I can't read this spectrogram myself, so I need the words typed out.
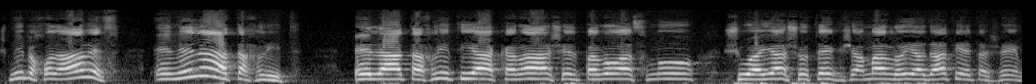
שמי בכל הארץ, איננה התכלית, אלא התכלית היא ההכרה של פרעה עצמו שהוא היה שותק כשאמר לא ידעתי את השם.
